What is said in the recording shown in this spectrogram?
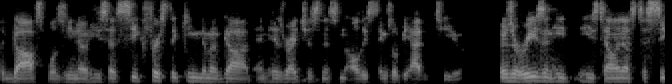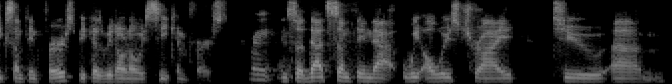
the Gospels. You know, he says, Seek first the kingdom of God and his righteousness, and all these things will be added to you. There's a reason he, he's telling us to seek something first because we don't always seek him first Right. and so that's something that we always try to um,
